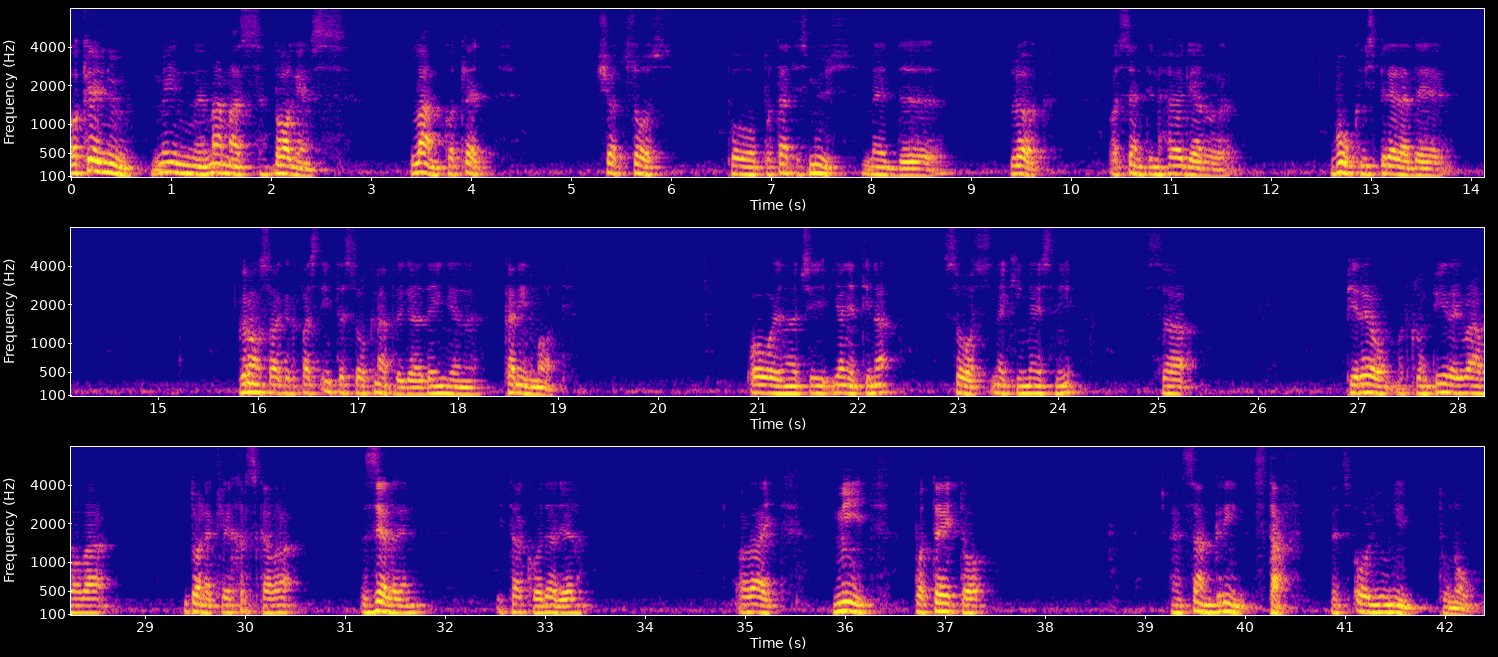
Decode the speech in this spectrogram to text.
Okej nu, min mammas dagens lammkotlett, köttsås på potatismus med uh, lök och sen till höger wok-inspirerade grönsaker fast inte så knapriga. det är ingen kaninmat. Ovo je znači janjetina, sos neki mesni sa pireom od krompira i vam ova donekle hrskava, zelen i tako dalje. Alright, meat, potato and some green stuff. That's all you need to know.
